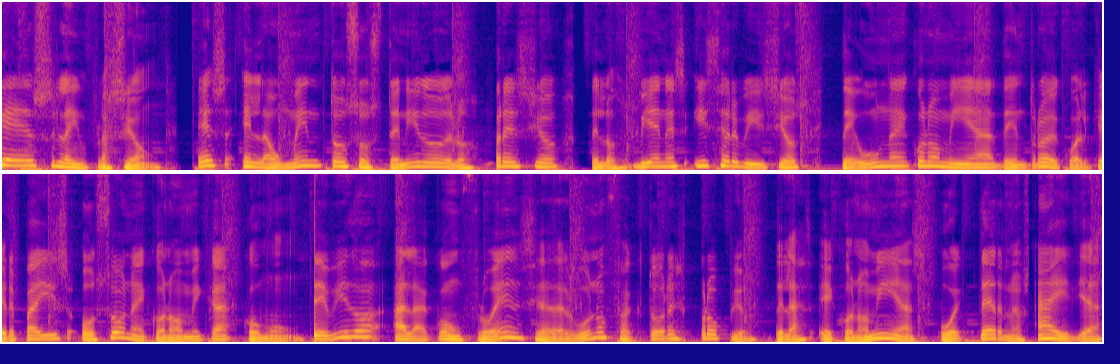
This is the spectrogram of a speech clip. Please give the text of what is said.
¿Qué es la inflación? Es el aumento sostenido de los precios de los bienes y servicios de una economía dentro de cualquier país o zona económica común. Debido a la confluencia de algunos factores propios de las economías o externos a ella,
